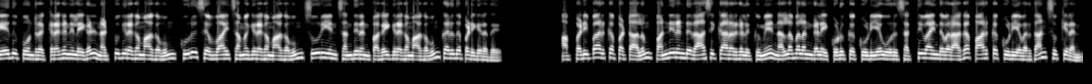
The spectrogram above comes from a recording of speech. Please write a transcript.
கேது போன்ற கிரகநிலைகள் நட்புகிரகமாகவும் குரு செவ்வாய் சமகிரகமாகவும் சூரியன் சந்திரன் பகைகிரகமாகவும் கருதப்படுகிறது. அப்படி பார்க்கப்பட்டாலும் பன்னிரண்டு ராசிக்காரர்களுக்குமே நல்லபலன்களை கொடுக்கக்கூடிய ஒரு சக்தி வாய்ந்தவராக பார்க்கக்கூடியவர்தான் சுக்கிரன்.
